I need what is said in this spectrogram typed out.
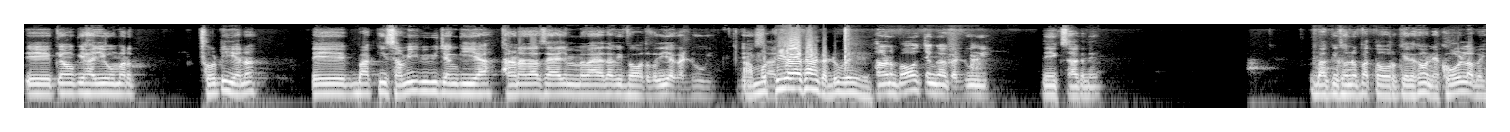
ਤੇ ਕਿਉਂਕਿ ਹਜੇ ਉਮਰ ਛੋਟੀ ਹੈ ਨਾ ਤੇ ਬਾਕੀ ਸਮੀ ਵੀ ਵੀ ਚੰਗੀ ਆ। ਥਾਣਾ ਦਾ ਸਾਈਜ਼ ਮੈਂ ਦਾ ਵੀ ਬਹੁਤ ਵਧੀਆ ਕੱਢੂਗੀ। ਆ ਮੁੱਠੀ ਵਾਲਾ ਥਣ ਕੱਢੂ ਬਈ। ਥਣ ਬਹੁਤ ਚੰਗਾ ਕੱਢੂਗੀ। ਦੇਖ ਸਕਦੇ ਹੋ। ਬਾਕੀ ਤੁਹਾਨੂੰ ਆਪਾਂ ਤੋੜ ਕੇ ਦਿਖਾਉਂਦੇ ਹਾਂ। ਖੋਲ ਲਾ ਬਈ।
